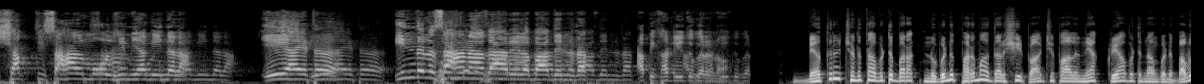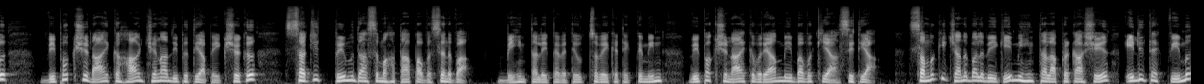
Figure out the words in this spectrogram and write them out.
ශක්ති සහල් මෝල් හිමියාගේ ඉඳලා ඒ අයට ඉන්ධන සහනාධාරය ලබා දෙන්නටත් අපි කටයුතු කරනවා මෙතර ජනතාවට බරක් නොවන පරමාදර්ශී රාජ්‍ය පාලනයක් ක්‍රියාවට නංවන බව විපක්ෂ නායක හා ජනාධිපති අපේක්ෂක සජිත් ප්‍රේමදාස මහතා පවසනවා. මිහින්තලේ පැවති උත්සවයකට එක්වෙමින් විපක්ෂ නායකවරයා මේ බව කියා සිටියා. සමගි ජනබලවේගේ මිහින්තලා ප්‍රකාශය එලි දැක්වීම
